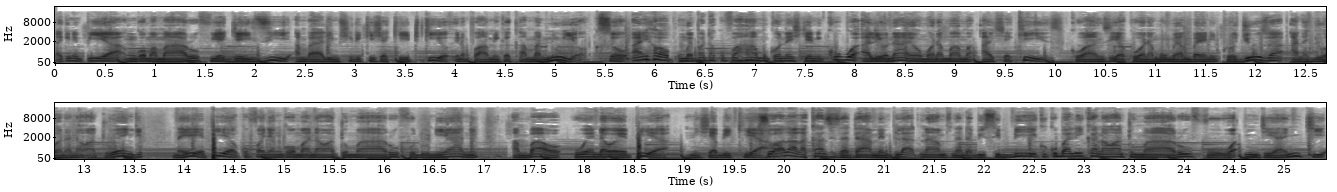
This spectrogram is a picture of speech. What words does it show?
lakini pia ngoma maarufu ya Jay-Z ambaye alimshirikisha kiitikio inafahamika kama New York. So I hope umepata kufahamu connection kubwa alionayo mwanamama Aisha Keys, kuanzia kuwa na mume ambaye ni producer, anajuana na watu wengi, na yeye pia kufanya ngoma na watu maarufu duniani ambao huenda wewe pia ni shabiki yao. swala la kazi za Diamond Platnumz na WCB kukubalika na watu maarufu wa nje nchi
